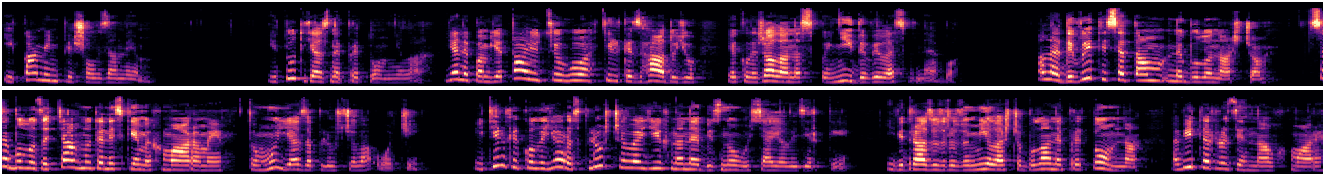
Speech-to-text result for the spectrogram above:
і камінь пішов за ним. І тут я знепритомніла. Я не пам'ятаю цього, тільки згадую, як лежала на спині і дивилась в небо. Але дивитися там не було нащо. Все було затягнуте низькими хмарами, тому я заплющила очі. І тільки коли я розплющила їх, на небі знову сяяли зірки, і відразу зрозуміла, що була непритомна, а вітер розігнав хмари,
